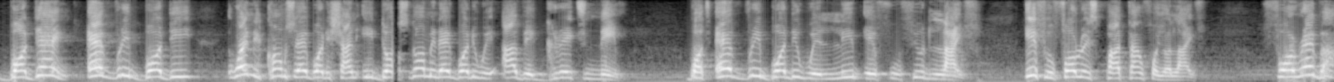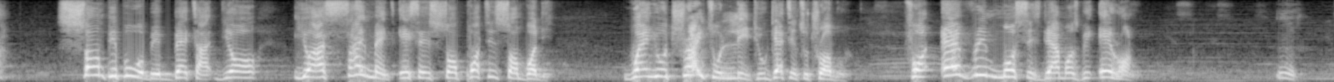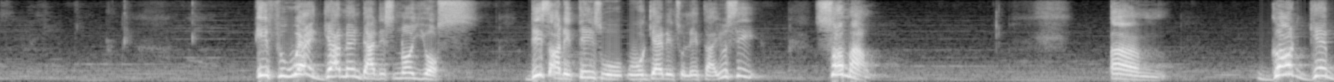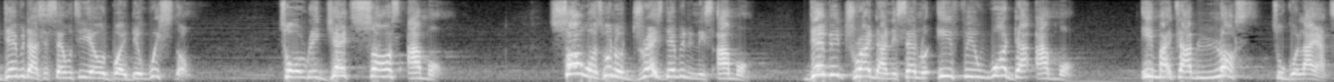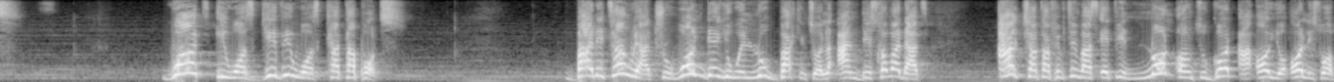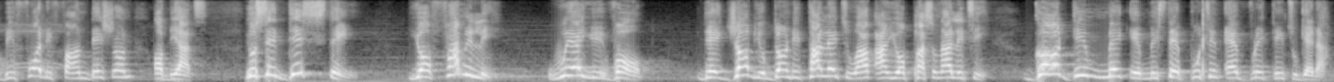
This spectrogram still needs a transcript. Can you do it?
But then everybody, when it comes to everybody shine, it does not mean everybody will have a great name. But everybody will live a fulfilled life if you follow his pattern for your life. Forever, some people will be better. Your, your assignment is in supporting somebody. When you try to lead, you get into trouble. For every Moses, there must be Aaron. Mm. If you wear a garment that is not yours, these are the things we'll, we'll get into later. You see, somehow, um, God gave David as a 17 year old boy the wisdom to reject Saul's armor. Saul was going to dress David in his armor. David tried and he said, No, if he wore that armor, he might have lost to Goliath. What he was given was catapults. By the time we are through, one day you will look back into your life and discover that Acts chapter 15, verse 18, known unto God are all your all is what before the foundation of the earth. You say this thing, your family, where you evolved, the job you've done, the talent you have, and your personality. God didn't make a mistake putting everything together.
